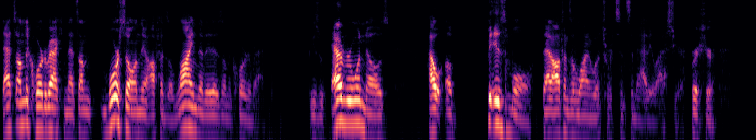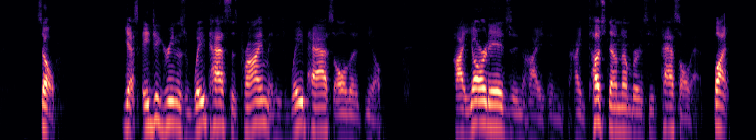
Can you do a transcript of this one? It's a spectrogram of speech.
That's on the quarterback and that's on more so on the offensive line than it is on the quarterback. Because everyone knows how abysmal that offensive line was for Cincinnati last year. For sure. So, yes, AJ Green is way past his prime, and he's way past all the you know high yardage and high and high touchdown numbers. He's past all that, but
